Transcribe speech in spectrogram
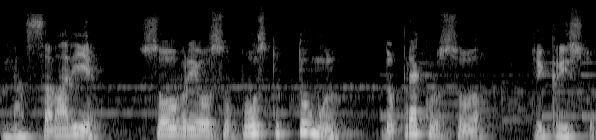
na Samaria, sobre o suposto túmulo do precursor de Cristo.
